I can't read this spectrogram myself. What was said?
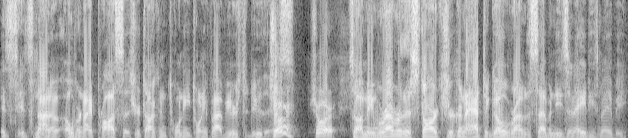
it's it's not an overnight process. You're talking 20, 25 years to do this. Sure, sure. So I mean, wherever this starts, you're going to have to go around the '70s and '80s, maybe.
